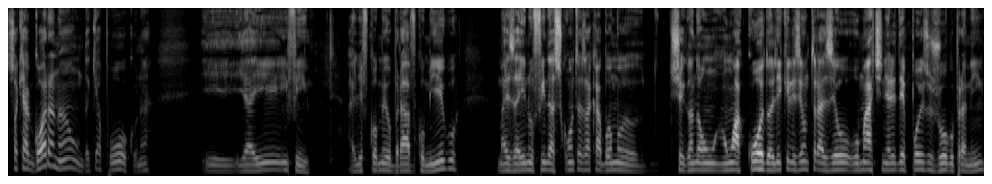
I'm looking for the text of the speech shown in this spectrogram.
só que agora não, daqui a pouco, né? E, e aí, enfim, aí ele ficou meio bravo comigo, mas aí no fim das contas acabamos chegando a um, a um acordo ali que eles iam trazer o, o Martinelli depois do jogo para mim.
